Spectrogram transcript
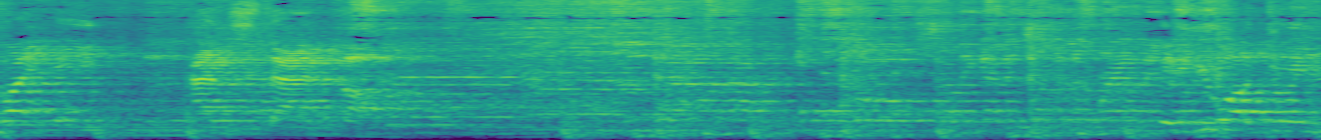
slightly and stand up. If you are doing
